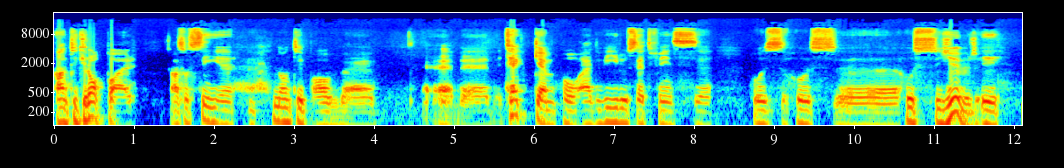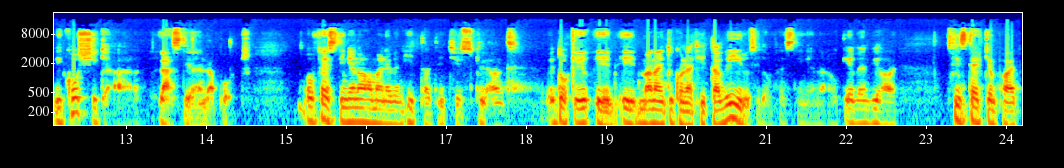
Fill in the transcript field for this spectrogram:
antikroppar, alltså se, eh, någon typ av eh, eh, tecken på att viruset finns hos, hos, hos djur i, i Korsika, läste jag en rapport. Och fästingarna har man även hittat i Tyskland. Dock i, i, man har inte kunnat hitta virus i de fästingarna. Och även vi har, det finns tecken på att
